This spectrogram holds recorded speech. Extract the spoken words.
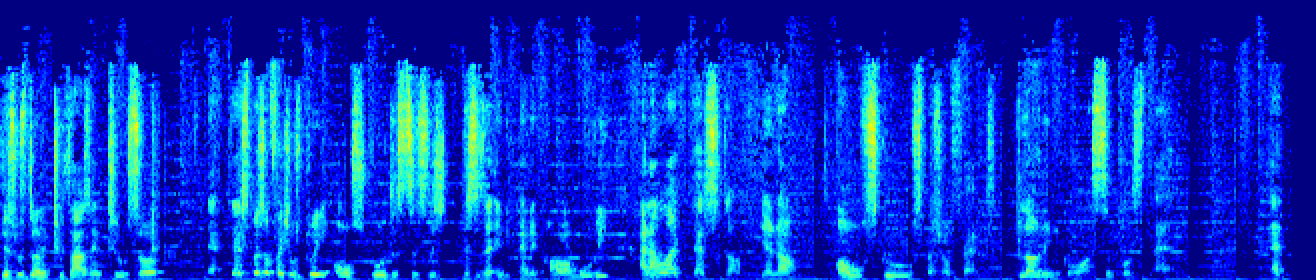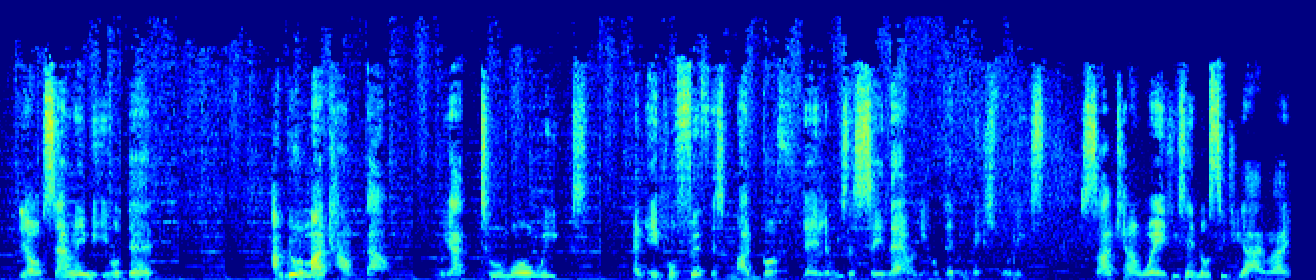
this was done in 2002, so the special effects was pretty old school. This is this, this is an independent horror movie, and I like that stuff, you know, old school special effects, blood and gore, simple as that. And yo, Sam Raimi, Evil Dead. I'm doing my countdown. We got two more weeks and April 5th is my birthday. Let me just say that when Evil Dead Remakes release. So I can't wait. He said no CGI, right?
